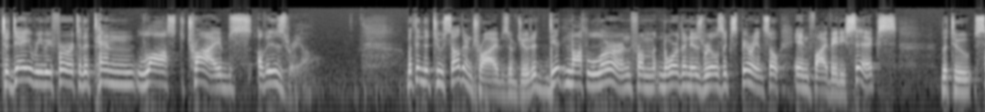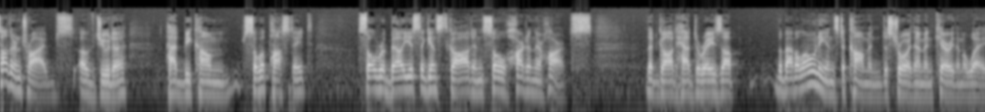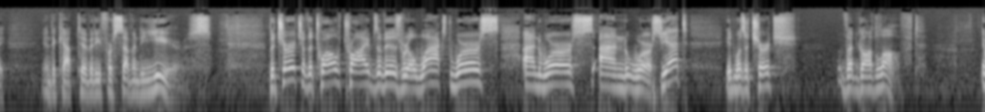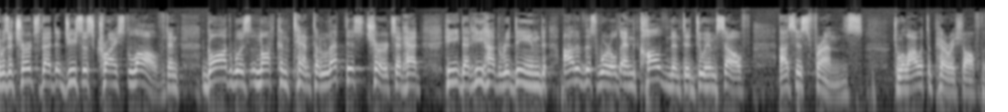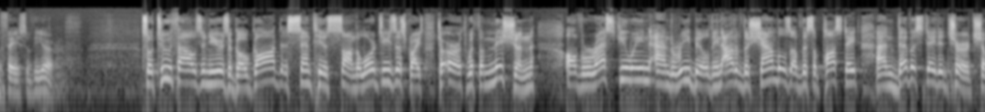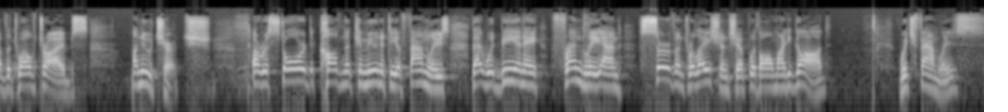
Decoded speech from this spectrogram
today we refer to the ten lost tribes of Israel. But then the two southern tribes of Judah did not learn from northern Israel's experience. So in 586, the two southern tribes of Judah had become so apostate so rebellious against God and so hard in their hearts that God had to raise up the Babylonians to come and destroy them and carry them away into captivity for 70 years. The church of the 12 tribes of Israel waxed worse and worse and worse. Yet, it was a church that God loved. It was a church that Jesus Christ loved, and God was not content to let this church that, had, he, that He had redeemed out of this world and covenanted to Himself as His friends to allow it to perish off the face of the earth. So, 2,000 years ago, God sent His Son, the Lord Jesus Christ, to earth with the mission of rescuing and rebuilding out of the shambles of this apostate and devastated church of the 12 tribes a new church. A restored covenant community of families that would be in a friendly and servant relationship with Almighty God, which families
